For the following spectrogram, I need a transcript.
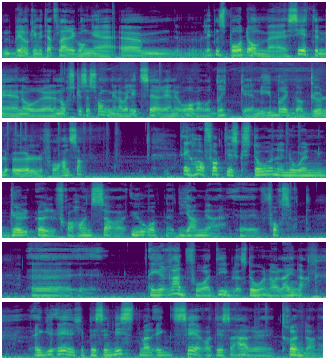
blir nok invitert flere ganger. Um, liten spådom. eh, Sitter vi når den norske sesongen av Eliteserien er over og drikker nybrygga gulløl fra Hansa? Jeg har faktisk stående noen gulløl fra Hansa uåpnet hjemme eh, fortsatt. Eh, jeg er redd for at de blir stående alene. Jeg er ikke pessimist, men jeg ser at disse her eh, trønderne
